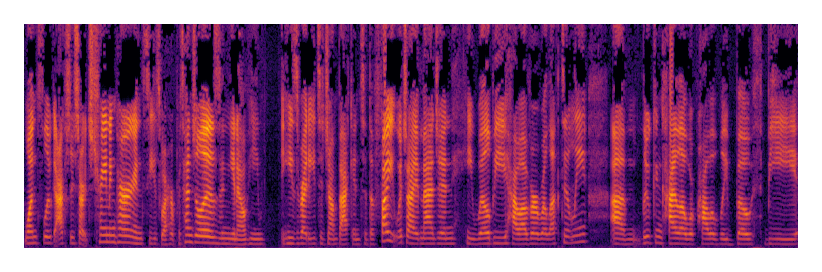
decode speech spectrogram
Once Luke actually starts training her and sees what her potential is and you know, he he's ready to jump back into the fight, which I imagine he will be, however reluctantly. Um, Luke and Kylo will probably both be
